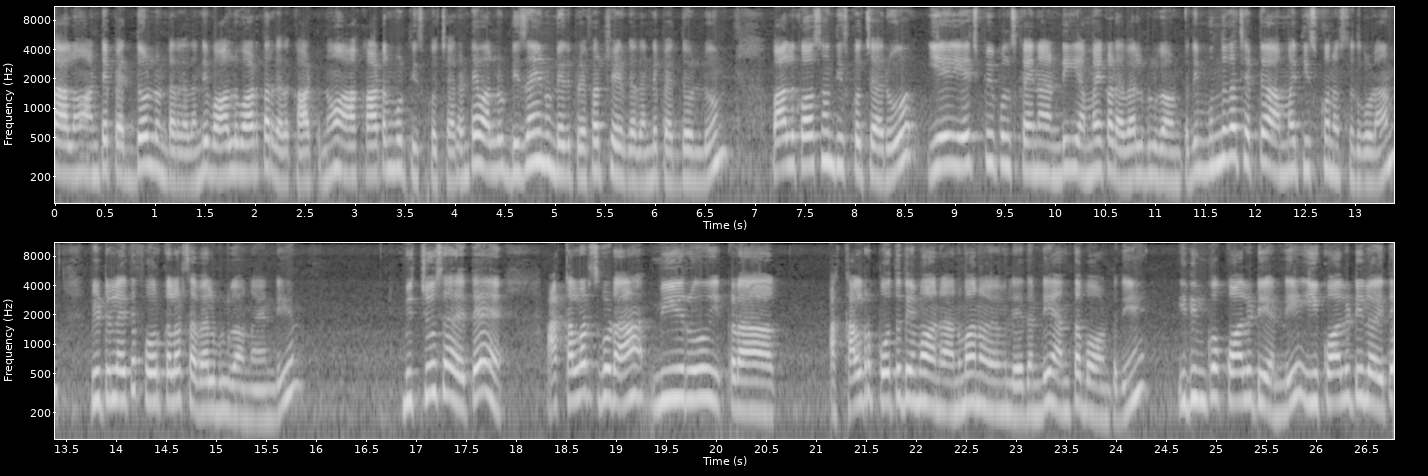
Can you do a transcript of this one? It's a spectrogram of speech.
కాలం అంటే పెద్దోళ్ళు ఉంటారు కదండి వాళ్ళు వాడతారు కదా కాటన్. ఆ కాటన్ కూడా తీసుకొచ్చారు. అంటే వాళ్ళు డిజైన్ ఉండేది ప్రిఫర్ చేయరు కదండి పెద్దోళ్ళు. వాళ్ళ కోసం తీసుకొచ్చారు. ఏ ఏజ్ పీపుల్స్కైనా అండి ఈ అమ్మాయి ఇక్కడ అవైలబుల్గా ఉంటుంది. ముందుగా చెప్తే ఆ అమ్మాయి తీసుకొని వస్తుంది కూడా. వీటిలో అయితే ఫోర్ కలర్స్ అవైలబుల్గా ఉన్నాయండి. మీరు చూసారైతే ఆ కలర్స్ కూడా మీరు ఇక్కడ ఆ కలర్ పోతుందేమో అనే అనుమానం ఏమి లేదండి. అంత బాగుంటుంది. ఇది ఇంకో క్వాలిటీ అండి. ఈ క్వాలిటీలో అయితే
